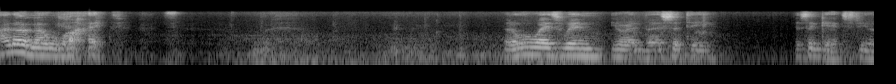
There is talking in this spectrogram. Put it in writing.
I don't know why. But always when your adversity is against you,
